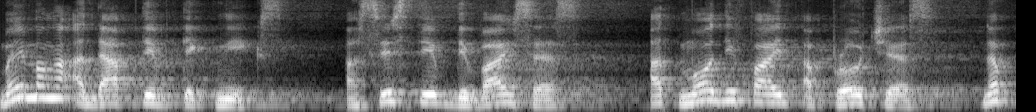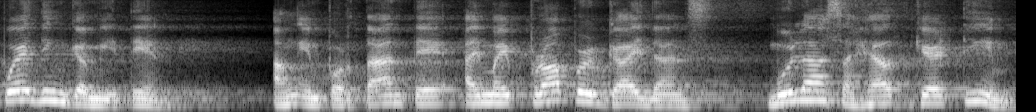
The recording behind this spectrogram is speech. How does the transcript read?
May mga adaptive techniques, assistive devices, at modified approaches na pwedeng gamitin. Ang importante ay may proper guidance mula sa healthcare team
